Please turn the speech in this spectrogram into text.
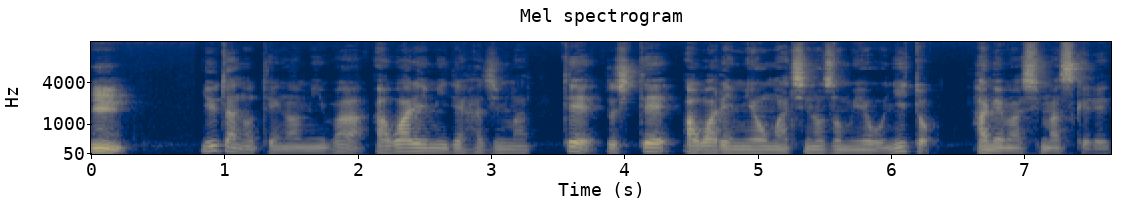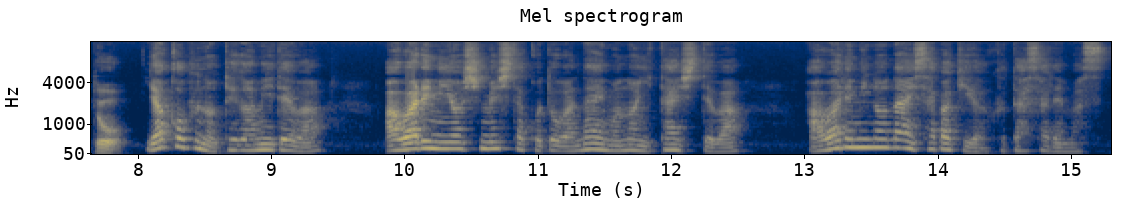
うん。ユダの手紙は憐れみで始まって、そして憐れみを待ち望むようにと励ましますけれど、ヤコブの手紙では、憐れみを示したことがない者に対しては、憐れみのない裁きが下されます。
